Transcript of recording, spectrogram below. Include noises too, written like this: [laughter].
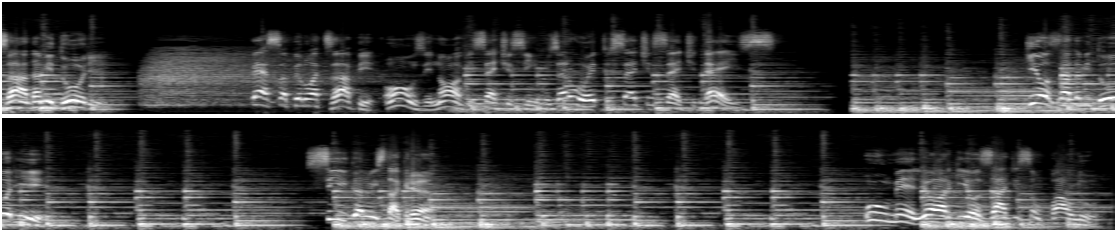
Guiosada Midori. Peça pelo WhatsApp 11 97508 7710. Guiosada Midori. Siga no Instagram. O melhor guiosá de São Paulo.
